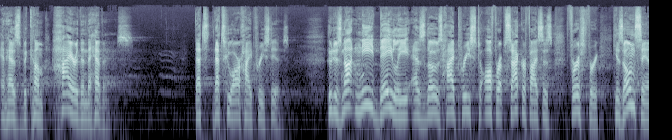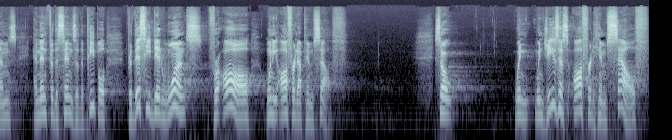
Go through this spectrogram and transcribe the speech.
and has become higher than the heavens. That's, that's who our high priest is. Who does not need daily, as those high priests, to offer up sacrifices first for his own sins and then for the sins of the people. For this he did once for all when he offered up himself. So when, when Jesus offered himself,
